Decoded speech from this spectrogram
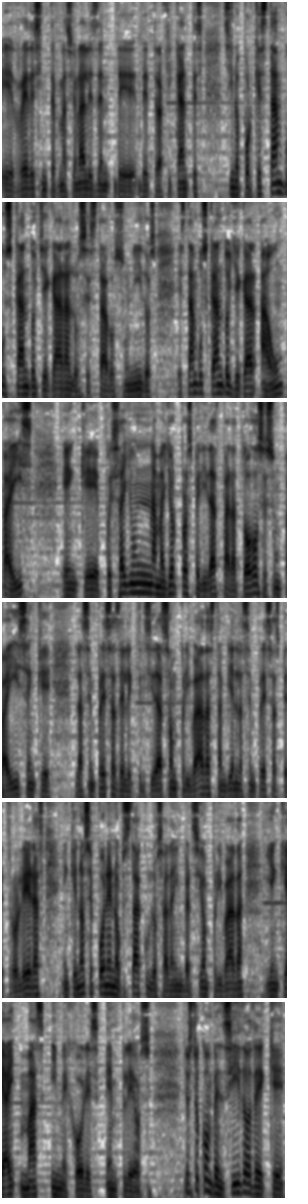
eh, redes internacionales de, de traficantes, sino porque están buscando llegar a los Estados Unidos, están buscando llegar a un país en que pues hay una mayor prosperidad para todos, es un país en que las empresas de electricidad son privadas, también las empresas petroleras, en que no se ponen obstáculos a la inversión privada y en que hay más y mejores empleos. Yo estoy convencido de que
